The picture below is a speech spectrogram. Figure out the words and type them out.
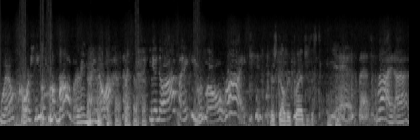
Well, of course, he was my brother, and you know, I, you know, I think he was all right. This to be prejudiced. yes, that's right. I,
